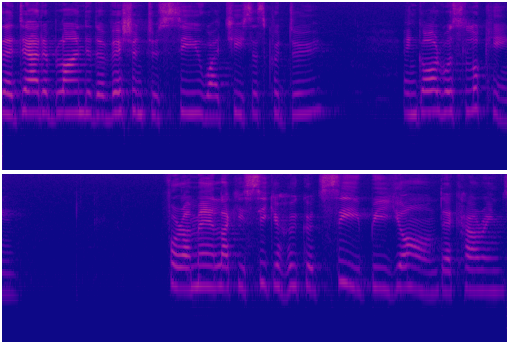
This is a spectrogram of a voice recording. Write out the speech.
Their dad had blinded their vision to see what Jesus could do. And God was looking for a man like Ezekiel who could see beyond their current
